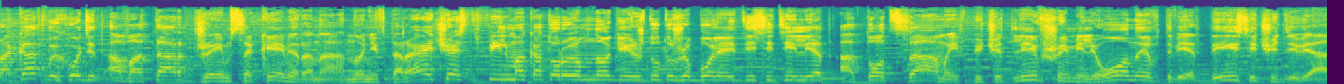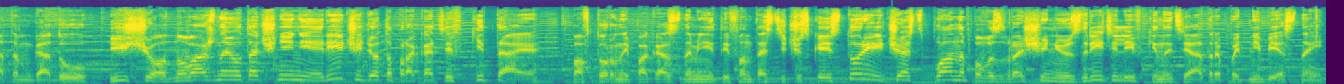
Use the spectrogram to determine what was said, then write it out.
прокат выходит «Аватар» Джеймса Кэмерона, но не вторая часть фильма, которую многие ждут уже более 10 лет, а тот самый, впечатливший миллионы в 2009 году. Еще одно важное уточнение – речь идет о прокате в Китае. Повторный показ знаменитой фантастической истории – часть плана по возвращению зрителей в кинотеатры Поднебесной.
